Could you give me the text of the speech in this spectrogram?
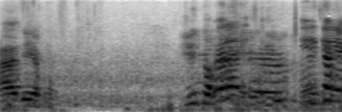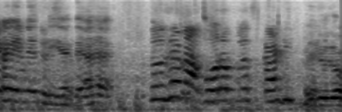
આ ડેમો. ઈ તો ઈ તો કઈ નથી તું છે ને બોરો પ્લસ કાઢી જ દે. જો.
